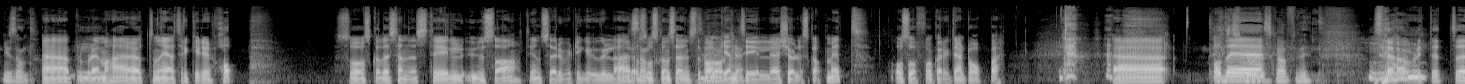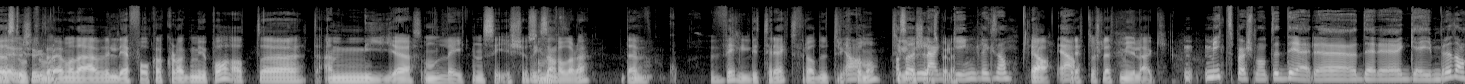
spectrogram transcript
Eh, problemet her er at når jeg trykker hopp, så skal det sendes til USA, til en server til Google der, og så skal den sendes tilbake igjen til kjøleskapet mitt, og så får karakteren til å hoppe. Eh, og det Kjøleskapet ditt. det har blitt et eh, jo stort sjukt, problem, og det er vel det folk har klagd mye på. At uh, det er mye sånn latency issue, som de kaller det. Det er veldig tregt fra du trykker Ja, på noe, til Altså skjer lagging, liksom. Ja, Ja. rett og slett mye lag. Mitt spørsmål til dere, dere gamere, da,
